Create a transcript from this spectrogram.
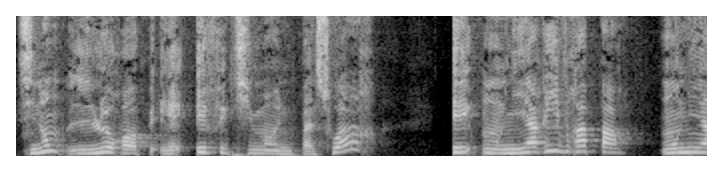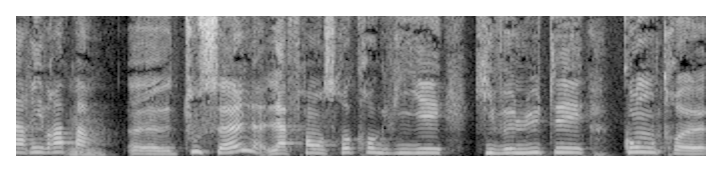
sinon, l'Europe est effectivement une passoire et on n'y arrivera pas on n'y arrivera pas. Mm. Euh, tout seul, la France recroquevillée qui veut lutter contre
